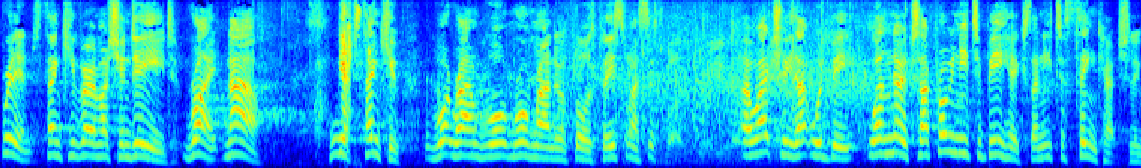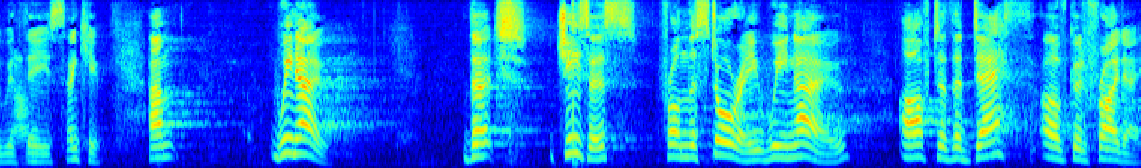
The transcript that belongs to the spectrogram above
Brilliant. Thank you very much indeed. Right, now. Yes, thank you. What round, warm, warm round of applause, please. for my sister. Oh, actually, that would be. Well, no, because I probably need to be here because I need to think actually with these. Thank you. Um, we know that Jesus, from the story, we know after the death of Good Friday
